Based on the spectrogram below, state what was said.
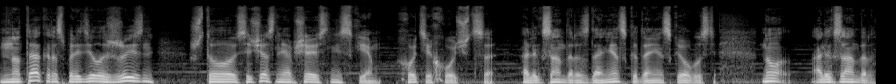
Но так распорядилась жизнь, что сейчас не общаюсь ни с кем. Хоть и хочется. Александр из Донецка, Донецкой области. Ну, Александр,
